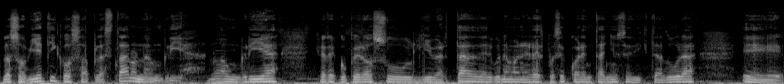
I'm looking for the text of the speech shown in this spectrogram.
los soviéticos aplastaron a Hungría no a Hungría que recuperó su libertad de alguna manera después de 40 años de dictadura eh,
